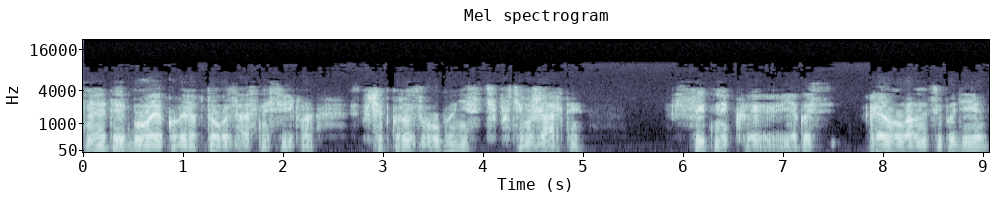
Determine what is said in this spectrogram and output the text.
Знаєте, як буває, коли раптово згасне світло? Спочатку розгубленість, потім жарти. Ситник е, якось реагував на ці події?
